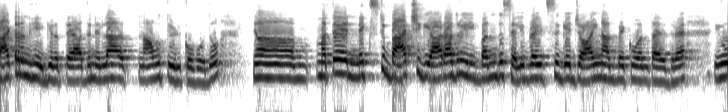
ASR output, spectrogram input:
ಪ್ಯಾಟರ್ನ್ ಹೇಗಿರುತ್ತೆ ಅದನ್ನೆಲ್ಲ ನಾವು ತಿಳ್ಕೊಬೋದು. ಮತ್ತೆ ನೆಕ್ಸ್ಟ್ ಬ್ಯಾಚಿಗೆ ಯಾರಾದರೂ ಇಲ್ಲಿ ಬಂದು ಸೆಲಿಬ್ರೇಟ್ಸ್ಗೆ ಜಾಯಿನ್ ಆಗಬೇಕು ಅಂತ ಇದ್ರೆ you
